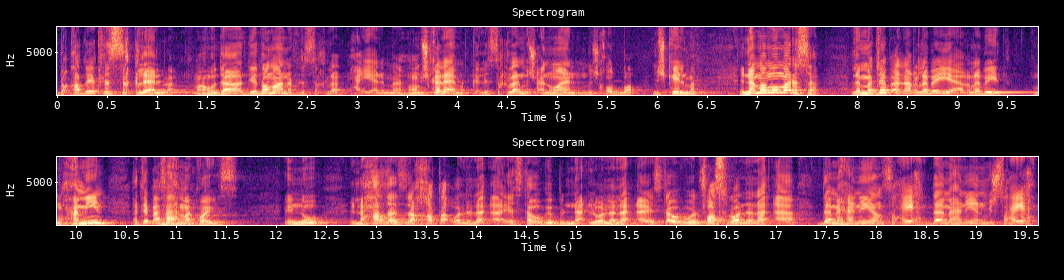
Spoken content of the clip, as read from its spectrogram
بقضية الاستقلال بقى. ما هو ده دي ضمانة في الاستقلال. الحقيقة لما هو مش كلام. الاستقلال مش عنوان مش خطبة مش كلمة. إنما ممارسة. لما تبقى الأغلبية أغلبية محامين هتبقى فاهمة كويس إنه اللي حدث ده خطأ ولا لأ يستوجب النقل ولا لأ يستوجب الفصل ولا لأ. ده مهنيا صحيح ده مهنيا مش صحيح.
